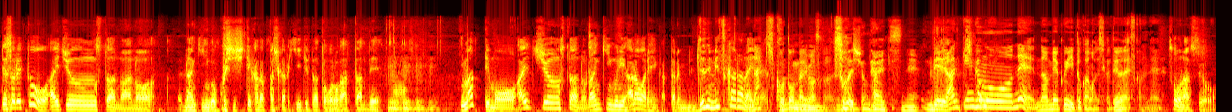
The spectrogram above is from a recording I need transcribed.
で、それと iTunes ストアのあの、ランキングを駆使して片っ端から聞いてたところがあったんで、うんうんうん今ってもう iTunes ストアのランキングに現れへんかったら全然見つからないじゃないなですか。きことになりますからねそうでしょ。ないですね。でランキングもね何百位とかまでしか出ないですからねそうなんですよ。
